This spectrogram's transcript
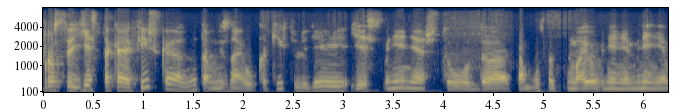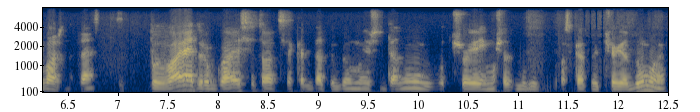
Просто есть такая фишка, ну, там, не знаю, у каких-то людей есть мнение, что, да, кому-то мое мнение, мнение важно, да. Бывает другая ситуация, когда ты думаешь, да ну, вот что я ему сейчас буду рассказывать, что я думаю,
